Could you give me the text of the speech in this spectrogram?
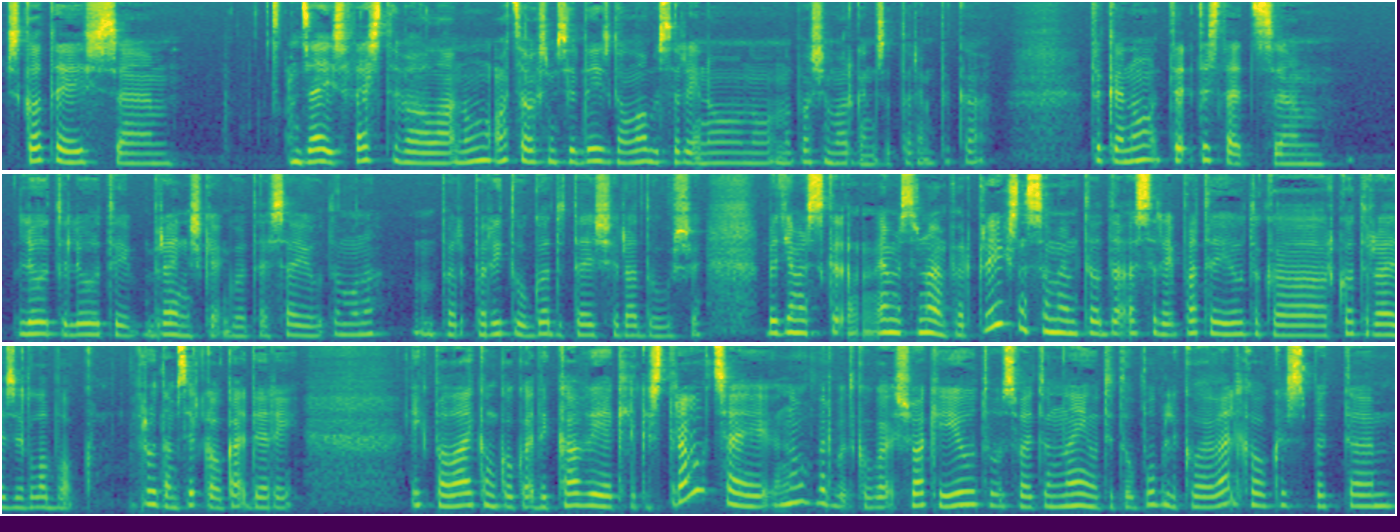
Skotijas dzējas festivālā. Nu, atsauksmes ir diezgan labas arī no, no, no pašiem organizatoriem. Tā kā, tā kā nu, tas tāds. Um, ļoti, ļoti brīnišķīgo tā sajūtam un par, par itu gadu tieši raduši. Bet, ja mēs, ja mēs runājam par priekšnesumiem, tad es arī pati jūtu, ka ar katru reizi ir labāk. Protams, ir kaut kādi arī ik pa laikam kaut kādi kaviekļi, kas traucēja. Nu, varbūt kaut kā švaki jūtos, vai tu nejūti to publiku vai vēl kaut kas, bet, um,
